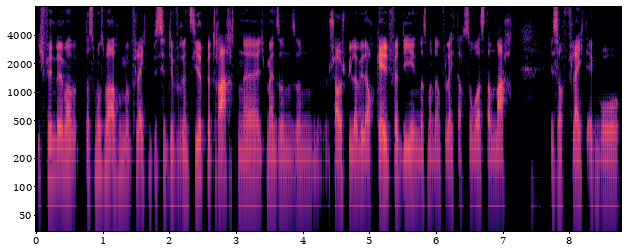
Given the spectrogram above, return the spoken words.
ich finde immer, das muss man auch immer vielleicht ein bisschen differenziert betrachten. Ne? Ich meine, so ein, so ein Schauspieler will auch Geld verdienen, dass man dann vielleicht auch sowas dann macht. ist auch vielleicht irgendwo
